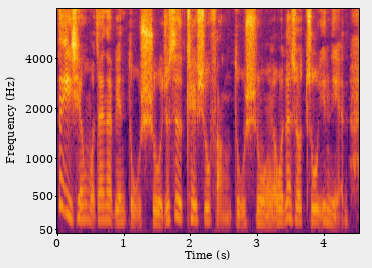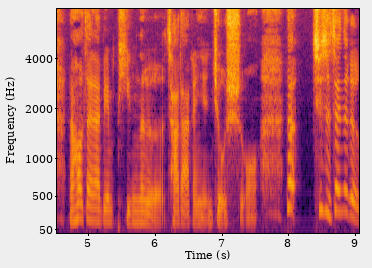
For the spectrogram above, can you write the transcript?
那以前我在那边读书，就是 K 书房读书，我那时候租一年，然后在那边拼那个插大跟研究所，那。其实，在那个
